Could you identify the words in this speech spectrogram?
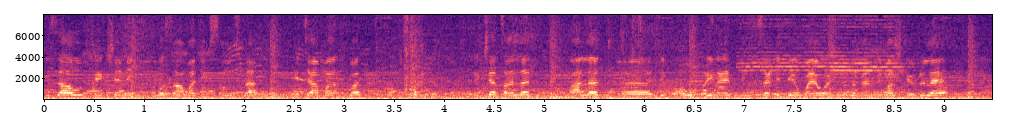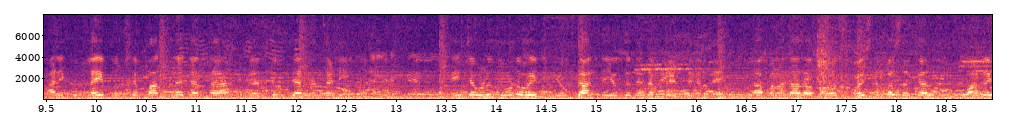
जिजाऊ शैक्षणिक व सामाजिक संस्था. याच्यामार्फत रिक्षा चालक मालक जे भाऊ बहीण आहेत त्यांच्यासाठी ते वया वाटण्याचा कार्यक्रम ठेवलेला आहे. आणि कुठलाही पक्षपात न करता गरजू विद्यार्थ्यांसाठी त्यांच्याकडून जेवढं होईल योगदान ते योगदान देण्याचा प्रयत्न करत आहे. आपण आता बावीस बावीस नंबर सर्कल वागळ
